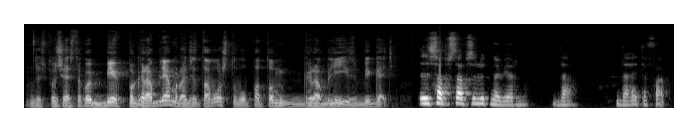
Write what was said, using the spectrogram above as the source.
То есть, получается, такой бег по граблям ради того, чтобы потом грабли избегать. Э, абсолютно верно, да. Да, это факт.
